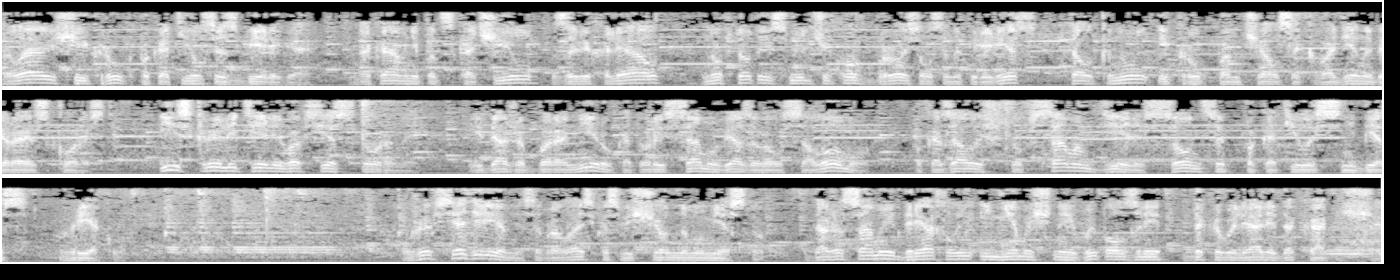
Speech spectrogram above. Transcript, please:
Пылающий круг покатился с берега. На камне подскочил, завихлял, но кто-то из смельчаков бросился на перерез, толкнул, и круг помчался к воде, набирая скорость. Искры летели во все стороны. И даже Барамиру, который сам увязывал солому, показалось, что в самом деле солнце покатилось с небес в реку. Уже вся деревня собралась к освященному месту. Даже самые дряхлые и немощные выползли, доковыляли до капища.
